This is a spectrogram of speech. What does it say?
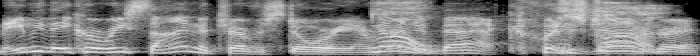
maybe they could re-sign the Trevor Story and no, run it back with Jon gone. Gray.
